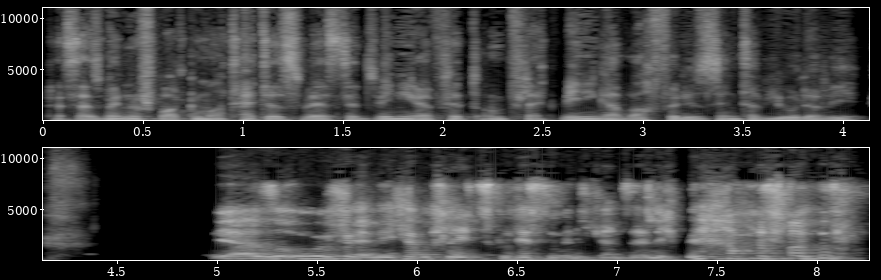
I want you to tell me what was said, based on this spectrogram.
Das heißt, wenn du Sport gemacht hättest, wärst du jetzt weniger fit und vielleicht weniger wach für dieses Interview, oder wie? Ja, so ungefähr. Ich habe ein schlechtes Gewissen, wenn ich ganz ehrlich bin. Aber sonst.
